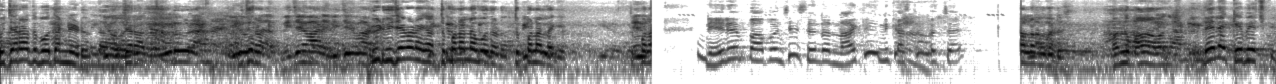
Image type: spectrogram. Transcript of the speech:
గుజరాత్ పోతాడు వీడు. గుజరాత్. గుజరాత్. విజయవాడ విజయవాడ. వీడు విజయవాడ తుప్పలల్లో పోతాడు తుప్పలల్లకి. నేనేం పాపం చేశాను నాకే ఇన్ని కష్టాలు వచ్చాయి. లేలే కేబిహెచ్పి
